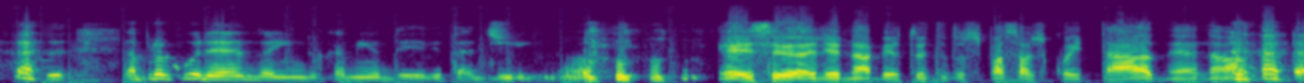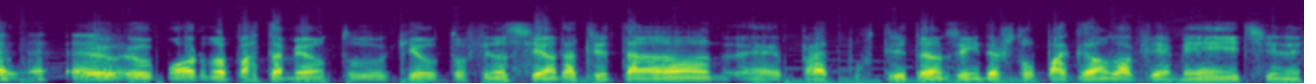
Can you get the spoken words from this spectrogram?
tá procurando ainda o caminho dele, tadinho. É esse ali na abertura dos passagens coitado, né? Não, eu, eu, moro no apartamento que eu tô financiando há 30 anos, é, pra, por 30 anos eu ainda estou pagando, obviamente, né?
